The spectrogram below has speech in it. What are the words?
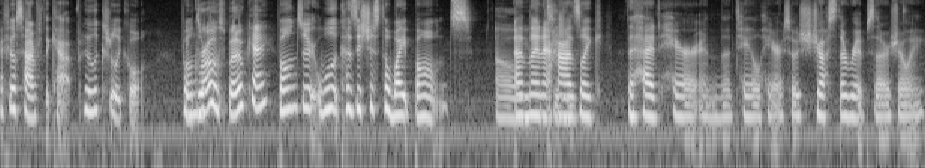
I feel sad for the cat, but it looks really cool. Bones are Gross, but okay. bones are well because it's just the white bones, Oh. and then it has them. like the head hair and the tail hair, so it's just the ribs that are showing.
